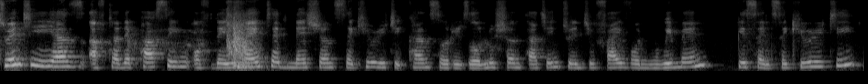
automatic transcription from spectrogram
20 years after the passing of the United Nations Security Council Resolution 1325 on women, peace and security,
